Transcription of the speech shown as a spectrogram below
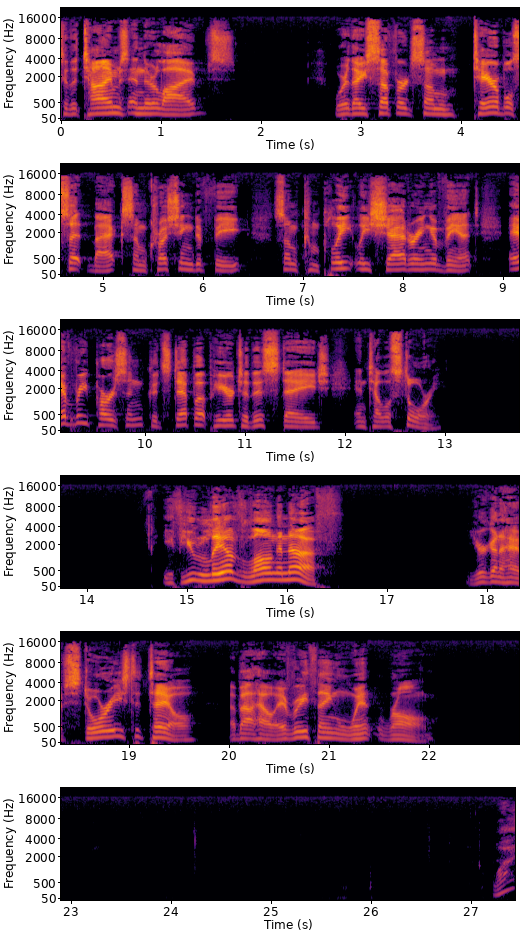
to the times in their lives where they suffered some terrible setback, some crushing defeat, some completely shattering event, every person could step up here to this stage and tell a story. If you live long enough, you're going to have stories to tell about how everything went wrong. What?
